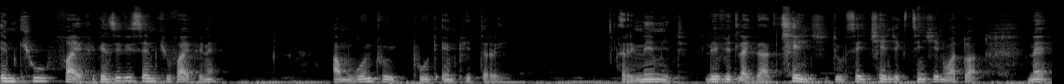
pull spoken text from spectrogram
mq5 you can see this mq5 ne? i'm going to put mp3 rename it. Leave it like that. Change. It will say change extension what what ne?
